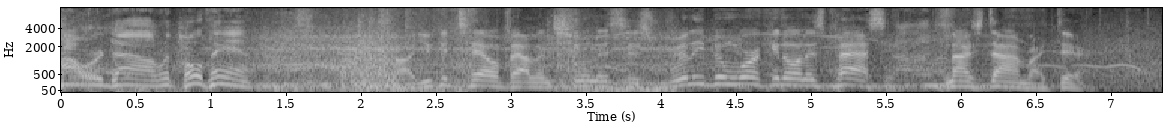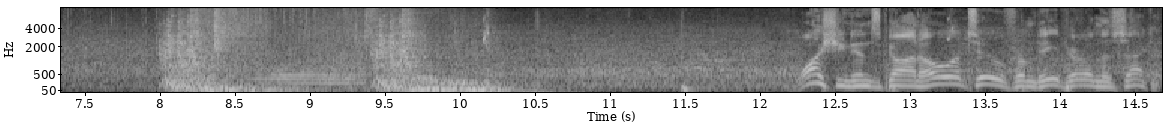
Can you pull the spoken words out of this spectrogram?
Power down with both hands. Uh, you can tell Valanciunas has really been working on his passing. Nice dime right there. Washington's gone 0-2 from deep here in the second.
